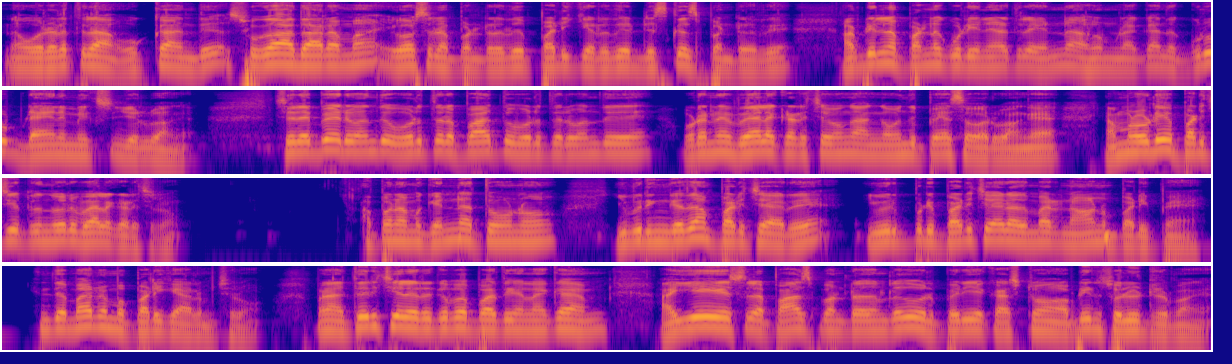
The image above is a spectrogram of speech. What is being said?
நான் ஒரு இடத்துல உட்காந்து சுகாதாரமாக யோசனை பண்ணுறது படிக்கிறது டிஸ்கஸ் பண்ணுறது அப்படிலாம் பண்ணக்கூடிய நேரத்தில் என்ன ஆகும்னாக்கா அந்த குரூப் டைனமிக்ஸ்னு சொல்லுவாங்க. சில பேர் வந்து ஒருத்தரை பார்த்து ஒருத்தர் வந்து உடனே வேலை கிடைச்சவங்க அங்கே வந்து பேச வருவாங்க. நம்மளோடய படிச்சுட்டு இருந்தவர் வேலை கிடைச்சிடும் அப்போ நமக்கு என்ன தோணும்? இவர் இங்கே தான் படித்தார் இவர் இப்படி படித்தார் அது மாதிரி நானும் படிப்பேன். இந்த மாதிரி நம்ம படிக்க ஆரம்பிச்சிருவோம். இப்போ நான் திருச்சியில் இருக்கப்போ பார்த்தீங்கன்னாக்கா ஐஏஎஸில் பாஸ் பண்ணுறதுன்றது ஒரு பெரிய கஷ்டம் அப்படின்னு சொல்லிட்டு இருப்பாங்க.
